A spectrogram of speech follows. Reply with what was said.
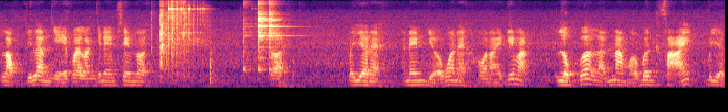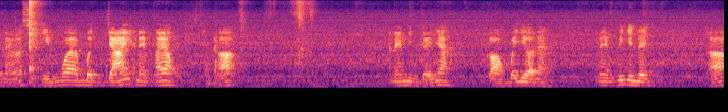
Lọc chỉ làm nhẹ vài lần cho anh em xem thôi. Rồi bây giờ nè anh em dỡ qua nè hồi nãy cái mặt lục á, là nằm ở bên phải bây giờ này nó sẽ chuyển qua bên trái anh em thấy không? Đó. Anh em nhìn kỹ nha. Còn bây giờ nè anh em cứ nhìn đi. Đó.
